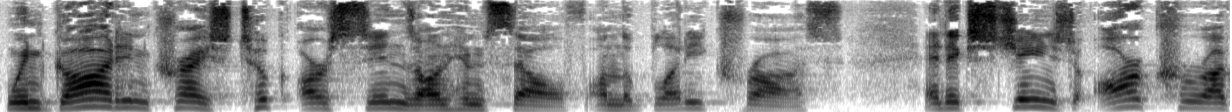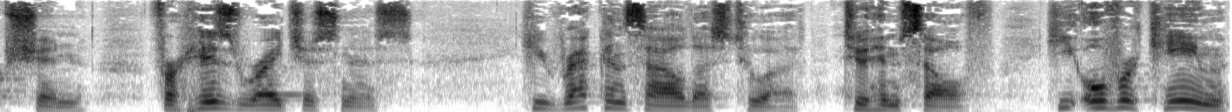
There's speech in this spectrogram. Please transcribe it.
When God in Christ took our sins on himself on the bloody cross and exchanged our corruption for his righteousness, he reconciled us to, us, to himself. He overcame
